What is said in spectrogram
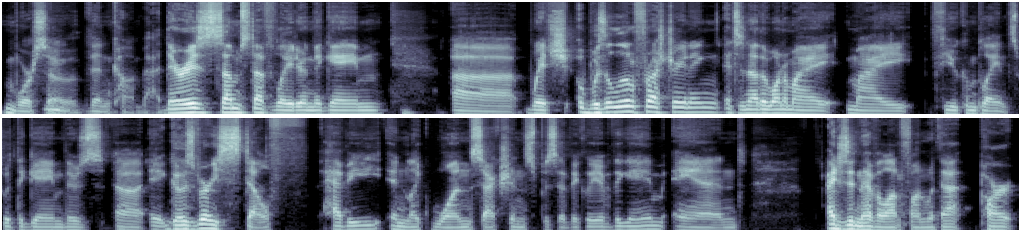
more so mm. than combat. There is some stuff later in the game uh, which was a little frustrating. It's another one of my my few complaints with the game. There's uh, it goes very stealth heavy in like one section specifically of the game, and I just didn't have a lot of fun with that part.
